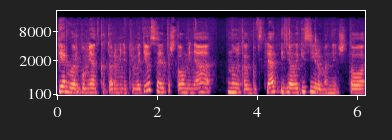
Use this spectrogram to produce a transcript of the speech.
Первый аргумент, который мне приводился, это что у меня, ну, как бы взгляд идеологизированный, что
